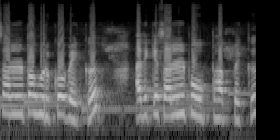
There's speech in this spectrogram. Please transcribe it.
ಸ್ವಲ್ಪ ಹುರ್ಕೋಬೇಕು. ಅದಕ್ಕೆ ಸ್ವಲ್ಪ ಉಪ್ಪು ಹಾಕಬೇಕು.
